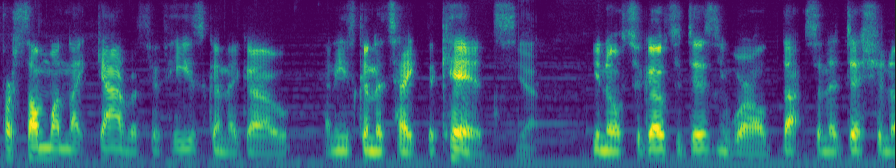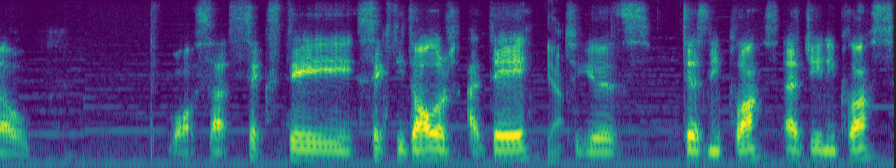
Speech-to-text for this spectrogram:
For someone like Gareth, if he's going to go and he's going to take the kids, Yeah. you know, to go to Disney World, that's an additional, what's that, 60 dollars a day Yeah. to use Disney Plus, uh, Genie Plus.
